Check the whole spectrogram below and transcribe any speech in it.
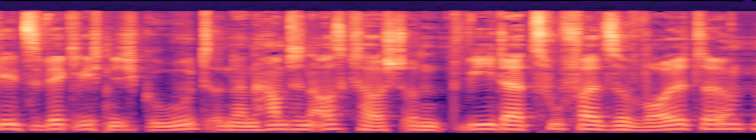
geht's wirklich nicht gut. Und dann haben sie ihn ausgetauscht und wie der Zufall so wollte,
